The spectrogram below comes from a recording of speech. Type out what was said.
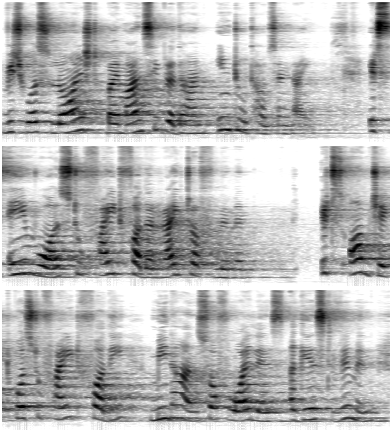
which was launched by Mansi Pradhan in 2009. Its aim was to fight for the right of women. Its object was to fight for the menace of violence against women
